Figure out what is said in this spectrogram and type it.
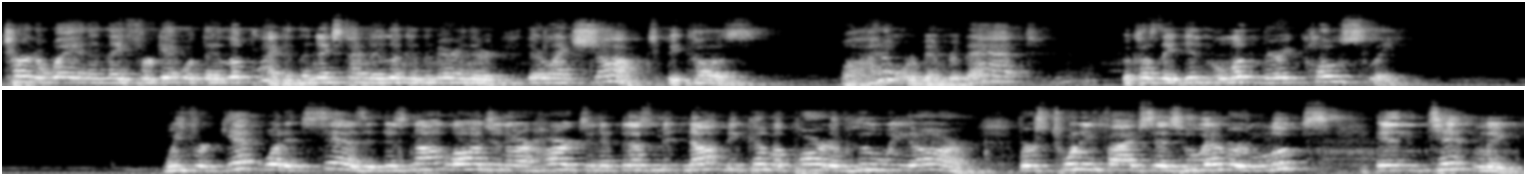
turn away and then they forget what they look like. And the next time they look in the mirror, they're, they're like shocked because, well, I don't remember that because they didn't look very closely. We forget what it says. It does not lodge in our hearts and it does not become a part of who we are. Verse 25 says, Whoever looks intently.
